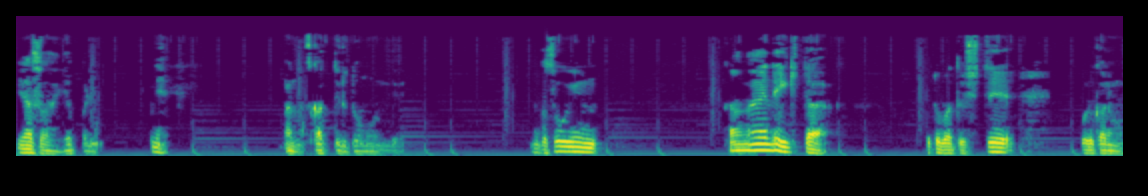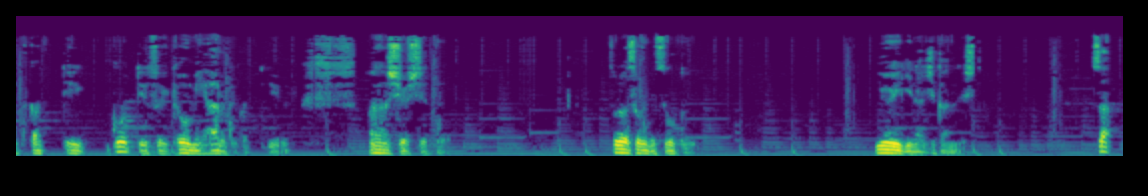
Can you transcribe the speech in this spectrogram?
皆さんやっぱり、ね、あの、使ってると思うんで。なんかそういう考えで生きた言葉として、これからも使っていくこうっていう、そういう興味があるとかっていう話をしてて、それはそれですごく有意義な時間でした。さあ、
